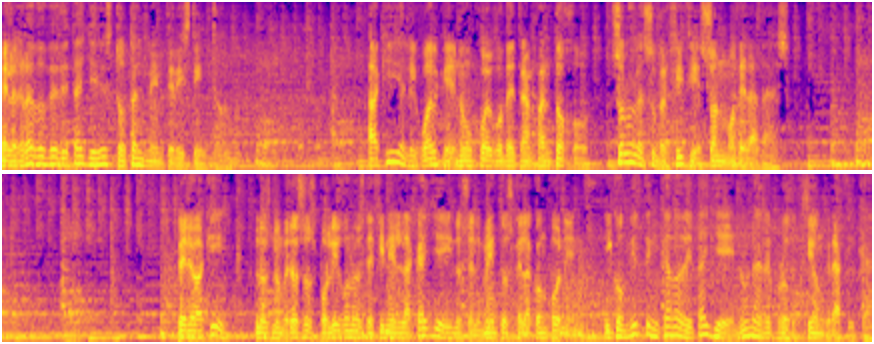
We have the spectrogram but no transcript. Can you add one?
El grado de detalle es totalmente distinto. Aquí, al igual que en un juego de trampantojo, solo las superficies son modeladas. Pero aquí, los numerosos polígonos definen la calle y los elementos que la componen y convierten cada detalle en una reproducción gráfica.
